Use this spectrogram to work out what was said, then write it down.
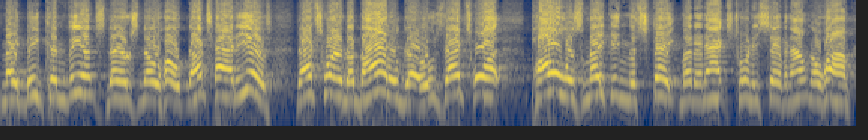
may be convinced there's no hope, that's how it is. That's where the battle goes. That's what Paul was making the statement in Acts 27. I don't know why I'm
